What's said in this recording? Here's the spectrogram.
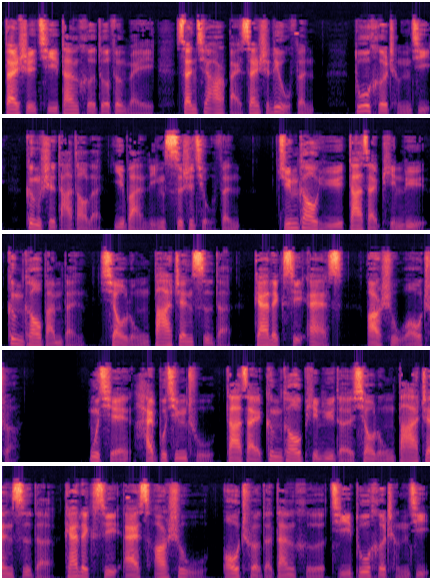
但是其单核得分为三千二百三十六分，多核成绩更是达到了一万零四十九分。均高于搭载频率更高版本骁龙八 Gen 四的 Galaxy S 二十五 Ultra。目前还不清楚搭载更高频率的骁龙八 Gen 四的 Galaxy S 二十五 Ultra 的单核及多核成绩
